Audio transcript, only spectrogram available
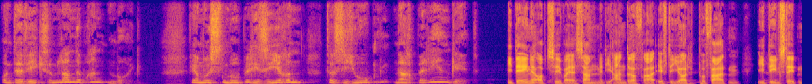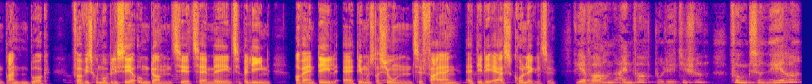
unterwegs im Lande Brandenburg. Wir mussten mobilisieren, dass die Jugend nach Berlin geht. I dagene op til var jeg sammen med de andre fra FDJ på farten i delstaten Brandenburg, for vi skulle mobilisere ungdommen til at tage med ind til Berlin og være en del af demonstrationen til fejring af DDR's grundlæggelse. Wir waren einfach politische Funktionäre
